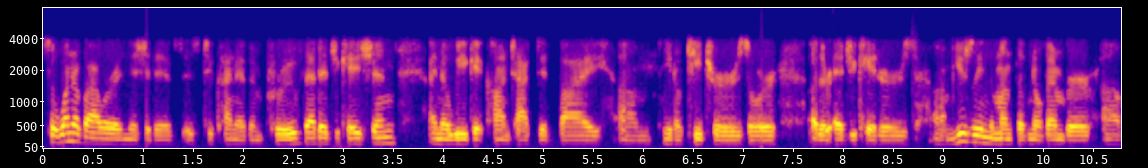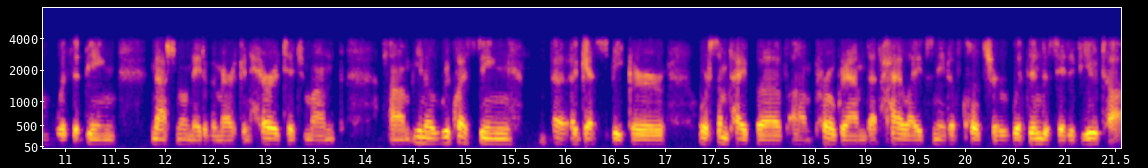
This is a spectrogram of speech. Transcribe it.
So one of our initiatives is to kind of improve that education. I know we get contacted by, um, you know, teachers or other educators, um, usually in the month of November, um, with it being National Native American Heritage Month, um, you know, requesting a, guest speaker or some type of um, program that highlights Native culture within the state of Utah.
